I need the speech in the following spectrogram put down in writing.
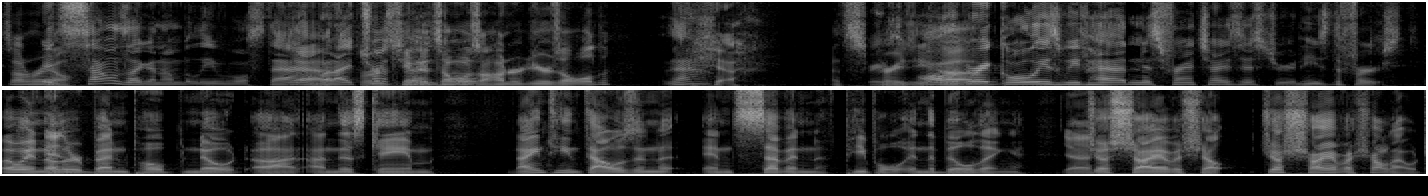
It's unreal. It sounds like an unbelievable stat, yeah, but I for a trust team Ben that's almost 100 years old. Yeah. Yeah. That's crazy. All Uh, the great goalies we've had in his franchise history, and he's the first. By the way, another Ben Pope note uh, on this game: nineteen thousand and seven people in the building. Yeah. just shy of a shell, just shy of a sellout.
